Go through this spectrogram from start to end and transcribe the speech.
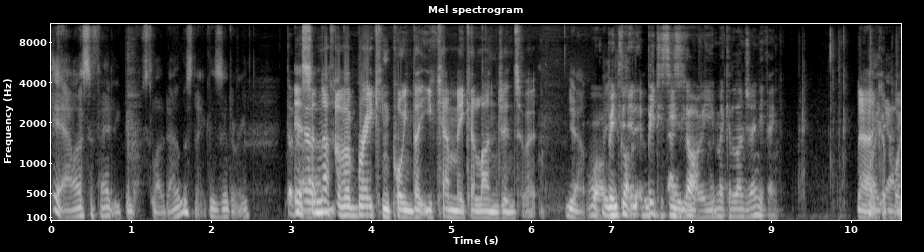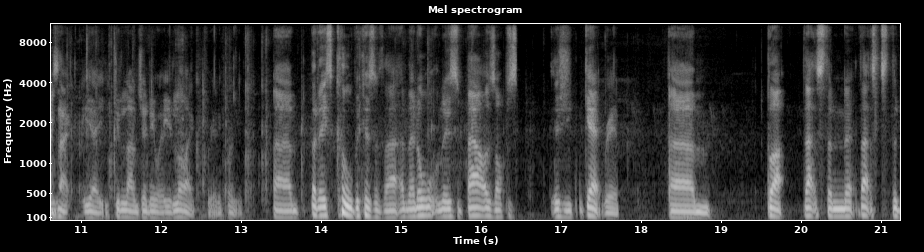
Yeah, well, that's a fairly big slowdown, isn't it? Considering. it's Um, enough of a breaking point that you can make a lunge into it. Yeah. Well, But BT, you've got- a BTC's car, you make a lunge at anything. Yeah, Well, good yeah, point. Exactly. Yeah, you can lunge anywhere you like, really, can't you? Um, but it's cool because of that. And then Oulton is about as opposite as you can get, really. Um, but that's the that's the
